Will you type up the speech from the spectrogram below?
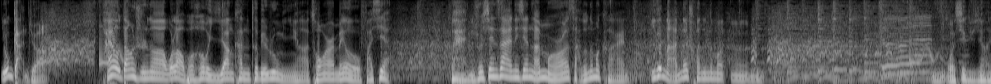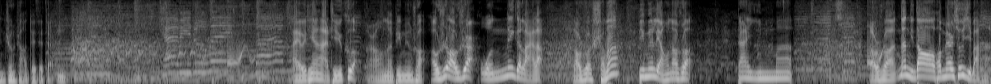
有感觉了。还有当时呢，我老婆和我一样看的特别入迷哈，从而没有发现。哎，你说现在那些男模咋都那么可爱呢？一个男的穿的那么……嗯嗯，我性取向很正常，对对对，嗯。哎，有一天啊，体育课，然后呢，冰冰说：“老师，老师，我那个来了。”老师说什么？冰冰脸红到说。大姨妈，老师说：“那你到旁边休息吧。”哈，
